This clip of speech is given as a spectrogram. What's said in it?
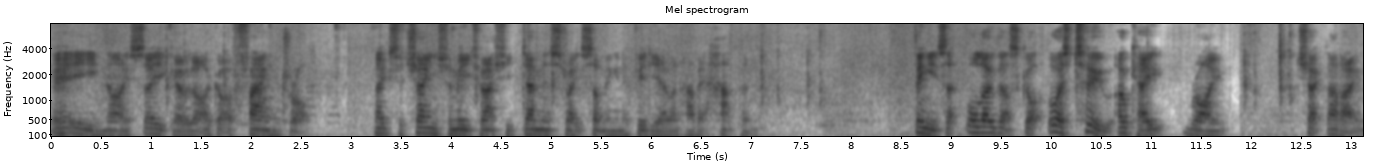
Hey, nice. There you go. Look, I got a fang drop. Makes a change for me to actually demonstrate something in a video and have it happen. Thing is, that although that's got... Oh, there's two. Okay, right. Check that out.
